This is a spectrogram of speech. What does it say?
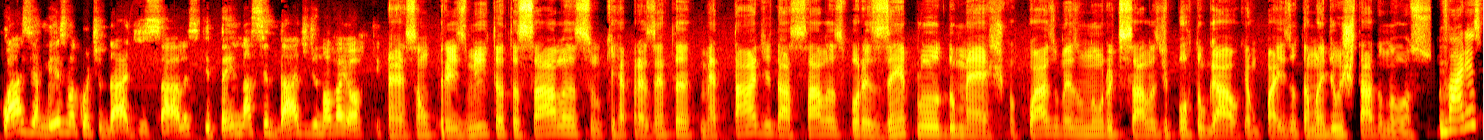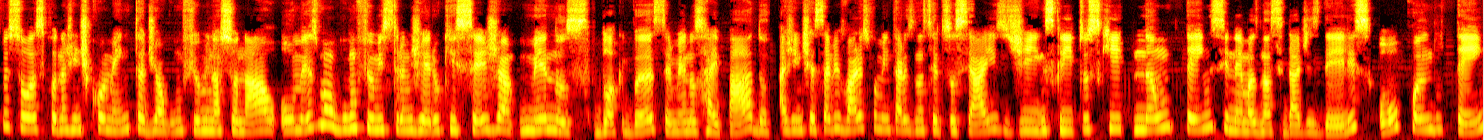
quase a mesma quantidade de salas que tem na cidade de Nova York. É, são 3 mil e tantas salas, o que representa metade das salas, por exemplo, do México. Quase o mesmo número de salas de Portugal, que é um país do tamanho de um estado nosso. Várias pessoas, quando a gente comenta de algum filme nacional, ou mesmo algum filme estrangeiro que seja menos blockbuster, menos hypado, a gente recebe vários comentários nas redes sociais de inscritos que não têm cinemas nas cidades deles, ou quando tem,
